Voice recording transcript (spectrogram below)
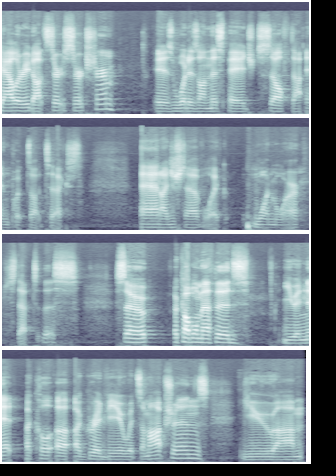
gallery.search search term is what is on this page, self.input.text. And I just have like one more step to this. So a couple methods. You init a, a grid view with some options. You um,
